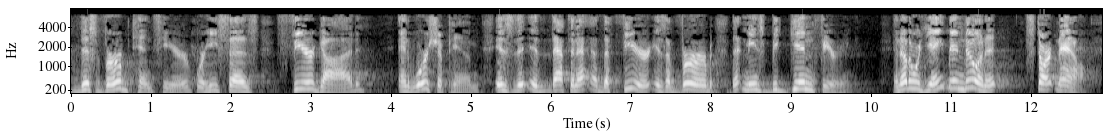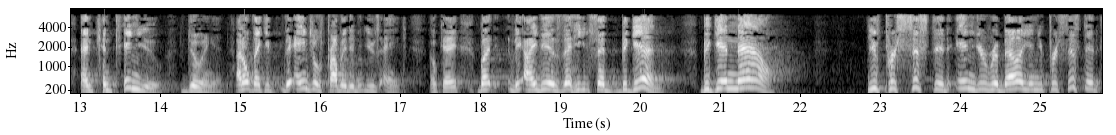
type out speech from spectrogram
This verb tense here, where he says, fear God and worship Him, is, the, that the, the fear is a verb that means begin fearing. In other words, you ain't been doing it, start now and continue doing it. I don't think he, the angels probably didn't use ain't, okay? But the idea is that he said begin. Begin now. You've persisted in your rebellion. You persisted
